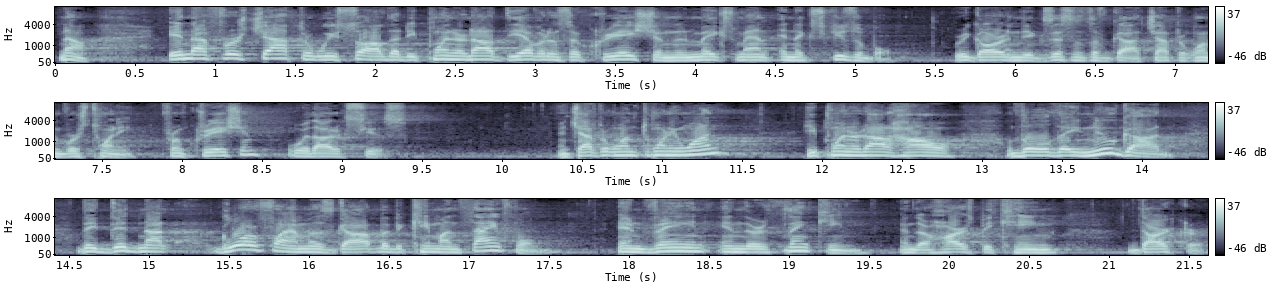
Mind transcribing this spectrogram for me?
Now, in that first chapter, we saw that he pointed out the evidence of creation that makes man inexcusable regarding the existence of God. Chapter 1, verse 20. From creation, without excuse. In chapter 121, he pointed out how, though they knew God, they did not glorify him as God, but became unthankful and vain in their thinking, and their hearts became darker.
